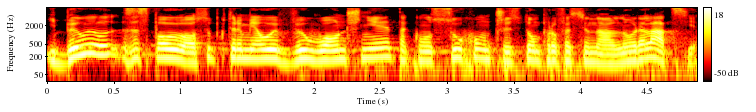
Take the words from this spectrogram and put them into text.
i były zespoły osób, które miały wyłącznie taką suchą, czystą, profesjonalną relację.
